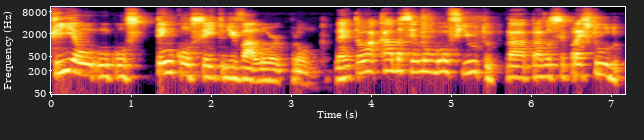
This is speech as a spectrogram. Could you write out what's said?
cria um, um, tem conceito de valor pronto. Né? Então acaba sendo um bom filtro para você para estudo.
